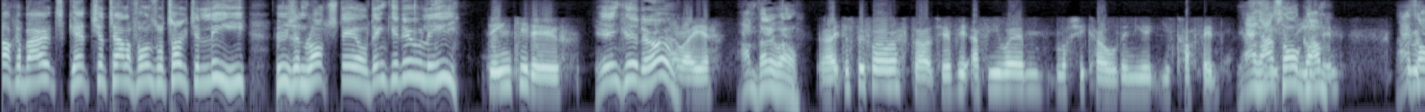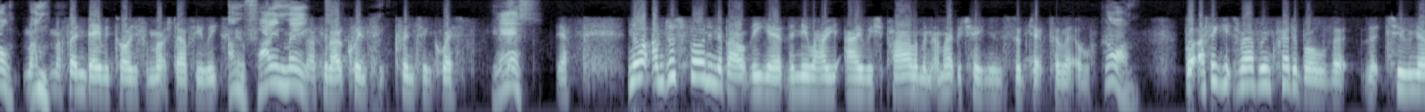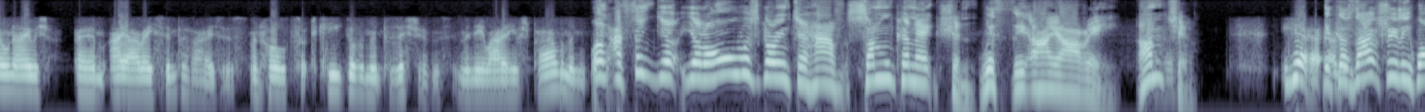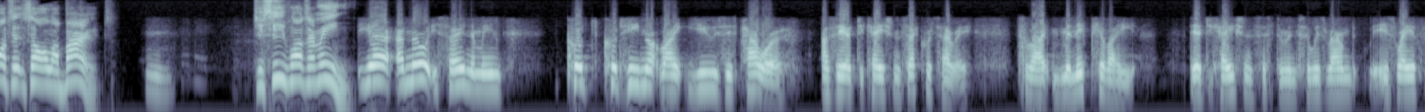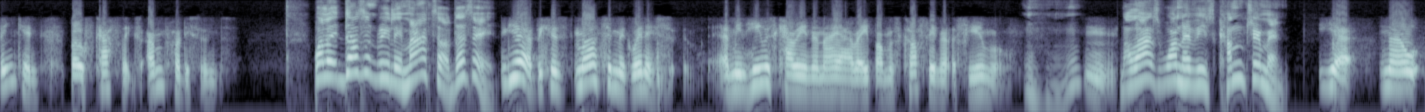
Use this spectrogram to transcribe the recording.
talk about. Get your telephones. We'll talk to Lee, who's in Rochdale. Dinky doo, Lee. Dinky doo. Dinky doo. How are you? I'm very well. Right, just before I start have you, have you um, lost your cold and you, you're coughing? Yeah, that's all gone. That's all. My, my friend David called you from Rochdale a few weeks ago. I'm fine, mate. Talking about Quentin, Quentin Crisp. Yes. Yeah. No, I'm just phoning about the uh, the new Irish Parliament. I might be changing the subject a little. Go on. But I think it's rather incredible that, that two known Irish um, IRA sympathisers and hold such key government positions in the new Irish Parliament. Well, I think you're, you're always going to have some connection with the IRA, aren't you? Yeah. I Because mean- that's really what it's all about. Hmm. Do you see what I mean? Yeah, I know what you're saying. I mean, could could he not like use his power as the education secretary to like manipulate the education system into his round his way of thinking, both Catholics and Protestants? Well, it doesn't really matter, does it? Yeah, because Martin McGuinness, I mean, he was carrying an IRA bomber's coffin at the funeral. Mm-hmm. Mm. Well, that's one of his countrymen. Yeah. Now,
